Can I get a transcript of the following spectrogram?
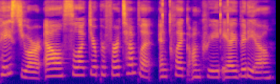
Paste URL, select your preferred template, and click on Create AI Video.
